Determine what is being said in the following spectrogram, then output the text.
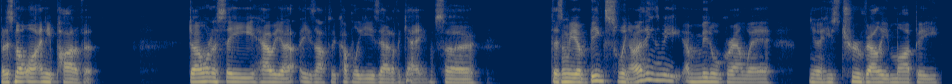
but it's not any part of it. Don't want to see how he uh, is after a couple of years out of the game. So there's going to be a big swing. I don't think there's going to be a middle ground where, you know, his true value might be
